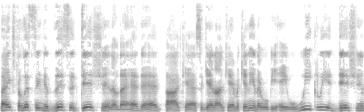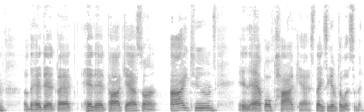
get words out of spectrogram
Thanks for listening to this edition of the Head to Head Podcast. Again, I'm Cam McKinney, and there will be a weekly edition of the Head to Head Head to Head Podcast on iTunes and Apple Podcasts. Thanks again for listening.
